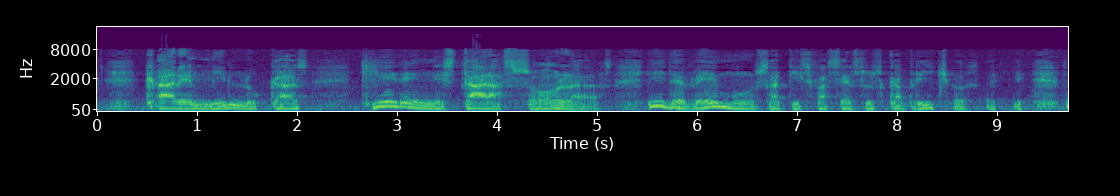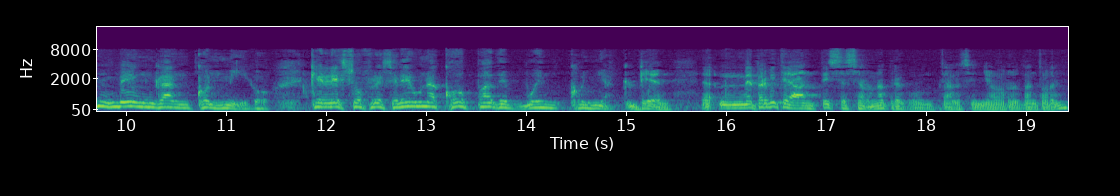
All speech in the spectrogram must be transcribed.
Karen y Lucas quieren estar a solas y debemos satisfacer sus caprichos. Vengan conmigo, que les ofreceré una copa de buen coñac. Bien. Eh, ¿Me permite antes hacer una pregunta al señor Van Doren?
